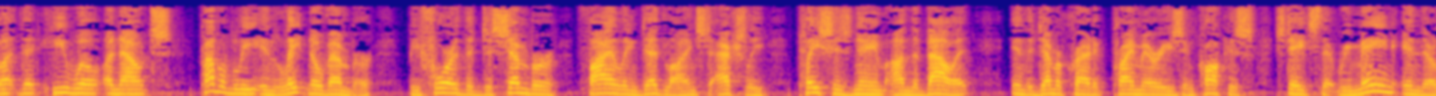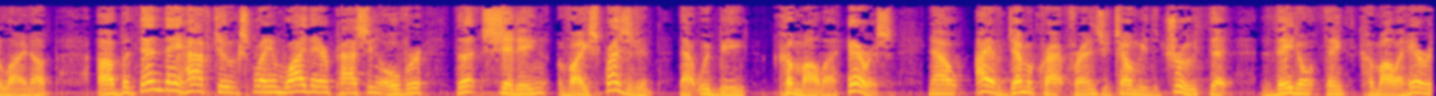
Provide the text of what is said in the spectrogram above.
but that he will announce probably in late November before the December filing deadlines to actually place his name on the ballot in the Democratic primaries and caucus states that remain in their lineup. Uh, but then they have to explain why they are passing over the sitting vice president. That would be Kamala Harris. Now, I have Democrat friends who tell me the truth that they don't think Kamala Harris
